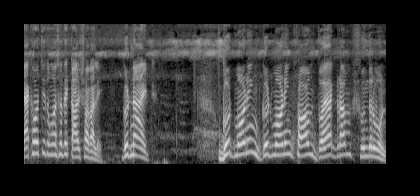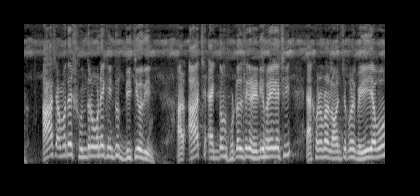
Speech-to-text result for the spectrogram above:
দেখা হচ্ছে তোমার সাথে কাল সকালে। Good night. Good morning good morning from Dayagram Sundarban. আজ আমাদের সুন্দরবনে কিন্তু দ্বিতীয় দিন। আর আজ একদম হোটেল থেকে রেডি হয়ে গেছি। এখন আমরা লঞ্চে করে বেরিয়ে যাব।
